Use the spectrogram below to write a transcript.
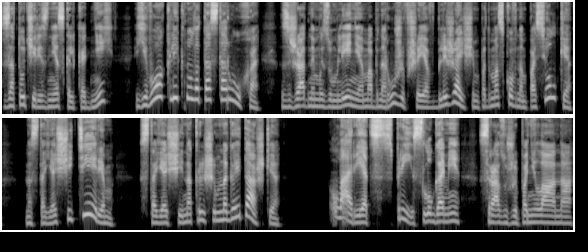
Зато через несколько дней его окликнула та старуха, с жадным изумлением обнаружившая в ближайшем подмосковном поселке настоящий терем, стоящий на крыше многоэтажки. «Ларец с прислугами», — сразу же поняла она,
